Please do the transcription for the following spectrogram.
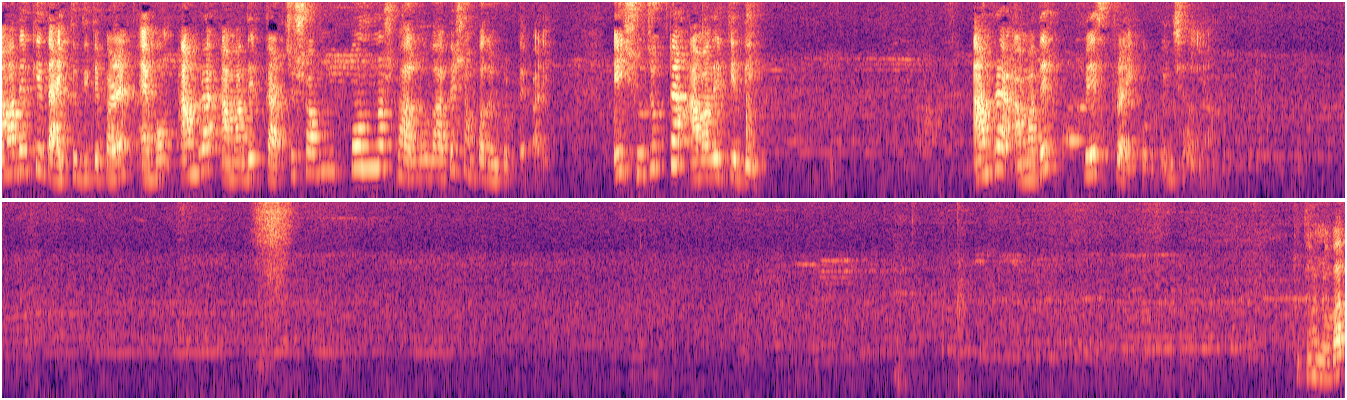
আমাদেরকে দায়িত্ব দিতে পারেন এবং আমরা আমাদের কার্য সম্পূর্ণ ভালোভাবে সম্পাদন করতে পারি। এই সুযোগটা আমাদেরকে দিন। আমরা আমাদের বেস্ট ট্রাই করব, ইনশাল্লাহ। ধন্যবাদ।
